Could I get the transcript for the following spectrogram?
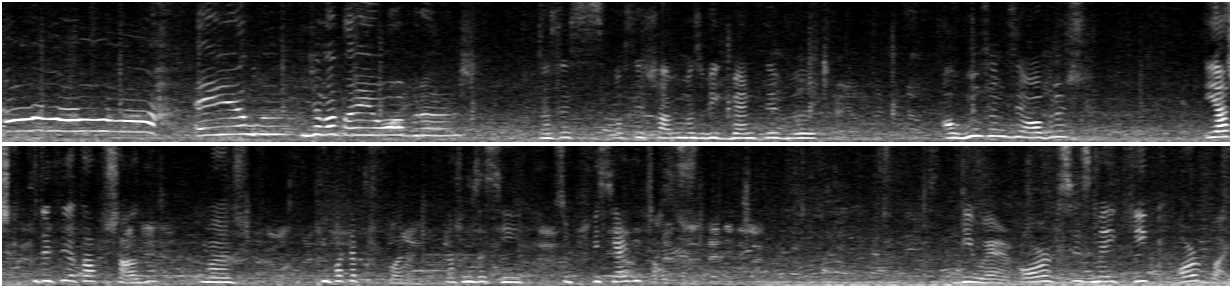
Ah, é ele! E já não está em obras! Não sei se vocês sabem, mas o Big Ben teve alguns anos em obras e acho que por dentro ainda está fechado, mas o que importa é por fora. Nós somos assim, superficiais e falsos. Beware, horses may kick or bite.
